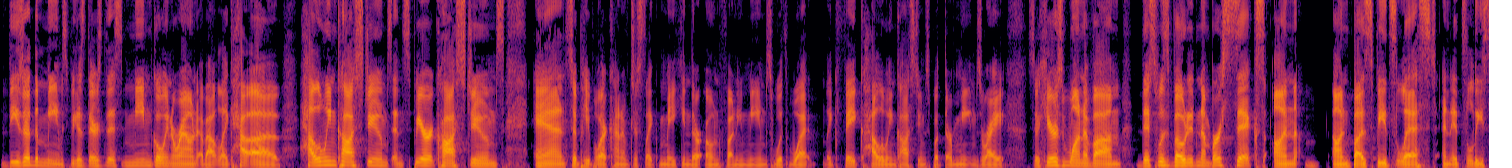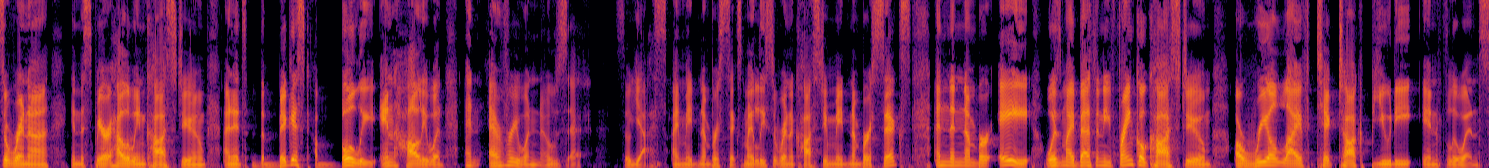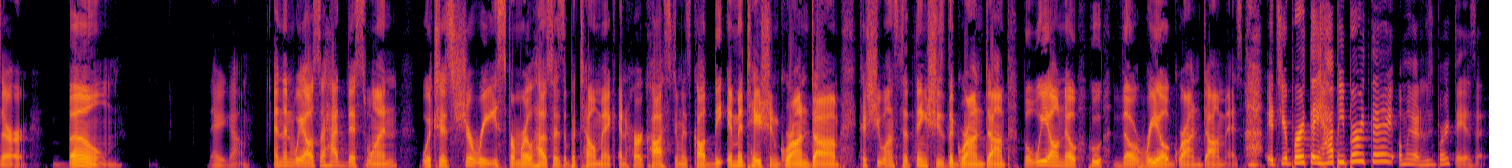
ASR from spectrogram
these are the memes because there's this meme going around about like ha- uh, Halloween costumes and spirit costumes, and so people are kind of just like making their own funny memes with what like fake Halloween costumes, but they're memes, right? So here's one of them. This was voted number six on on BuzzFeed's list, and it's Lisa Rinna in the spirit Halloween costume, and it's the biggest bully in Hollywood, and everyone knows it. So yes, I made number six. My Lisa Rinna costume made number six. And then number eight was my Bethenny Frankel costume, a real life TikTok beauty influencer. Boom. There you go. And then we also had this one, which is Charrisse from Real Housewives of Potomac, and her costume is called the Imitation Grand Dame because she wants to think she's the Grand Dame. But we all know who the real Grand Dame is. It's your birthday. Happy birthday. Oh my God, whose birthday is it?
